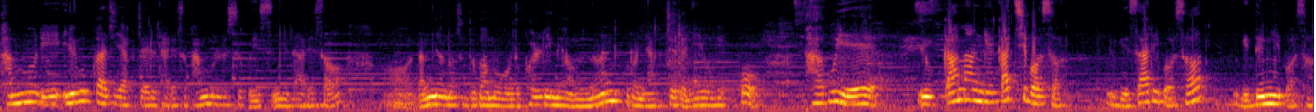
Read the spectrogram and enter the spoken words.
밥물이 일곱 가지 약재를 달해서 밥물로 쓰고 있습니다. 그래서 어, 남녀노소 누가 먹어도 걸림이 없는 그런 약재를 이용했고 밥 위에 이 까만 게 까치버섯, 여기 쌀이버섯, 여기 능이버섯,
